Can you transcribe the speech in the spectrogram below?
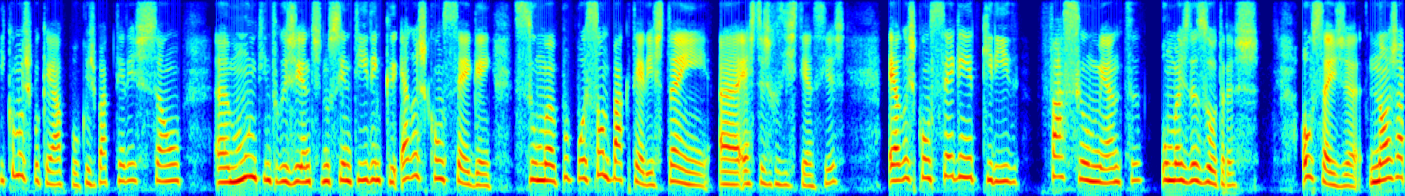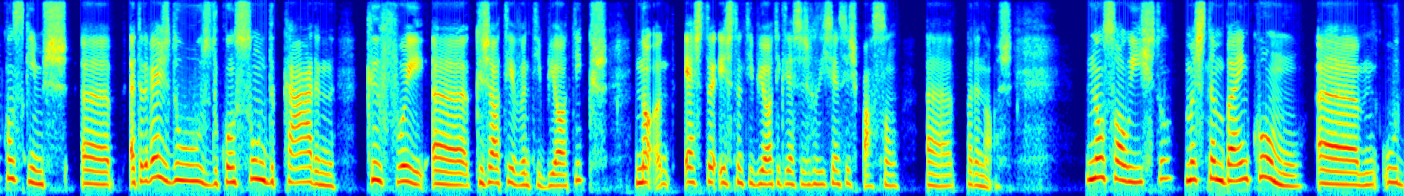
E como eu expliquei há pouco, as bactérias são uh, muito inteligentes no sentido em que elas conseguem, se uma população de bactérias tem uh, estas resistências, elas conseguem adquirir facilmente umas das outras. Ou seja, nós já conseguimos, uh, através do uso do consumo de carne que foi uh, que já teve antibióticos, no, esta, este antibiótico, estas resistências passam uh, para nós. Não só isto, mas também como o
